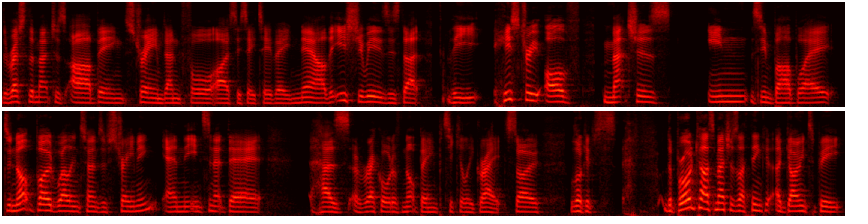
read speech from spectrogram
the rest of the matches are being streamed and for ICC TV. Now, the issue is is that the history of matches in Zimbabwe do not bode well in terms of streaming, and the internet there has a record of not being particularly great. So, look, it's the broadcast matches. I think are going to be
